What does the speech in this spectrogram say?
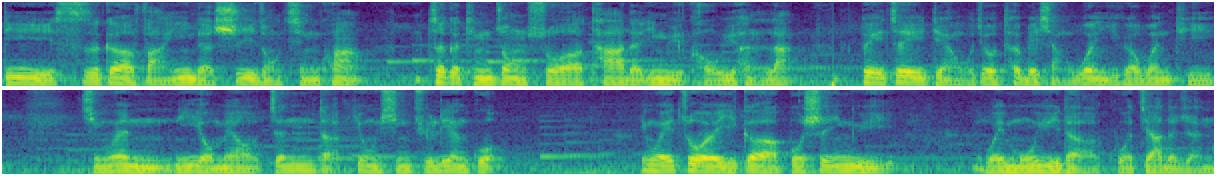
第四个反映的是一种情况，这个听众说他的英语口语很烂，对这一点我就特别想问一个问题，请问你有没有真的用心去练过？因为作为一个不是英语为母语的国家的人，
